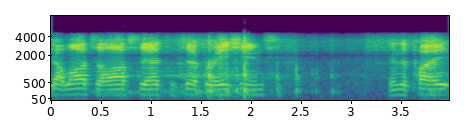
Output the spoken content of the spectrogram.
Got lots of offsets and separations in the pipe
